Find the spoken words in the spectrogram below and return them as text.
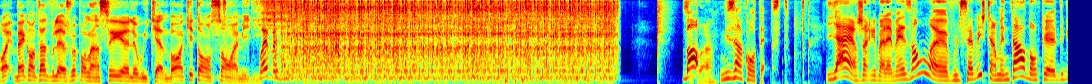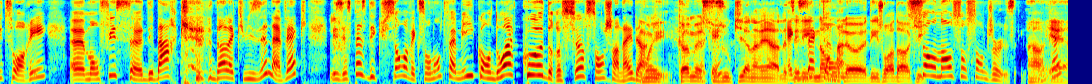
Ouais, bien content de vous la jouer pour lancer euh, le week-end. Bon, OK, ton son, Amélie. Ouais, vas-y. Bon, quoi? mise en contexte. Hier, j'arrive à la maison, euh, vous le savez, je termine tard, donc euh, début de soirée, euh, mon fils euh, débarque dans la cuisine avec les espèces d'écussons avec son nom de famille qu'on doit coudre sur son chandail de hockey. Oui, comme? Suzuki en arrière. là. Les noms là, des joueurs de hockey. Son nom sur son jersey. Ah, yeah.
